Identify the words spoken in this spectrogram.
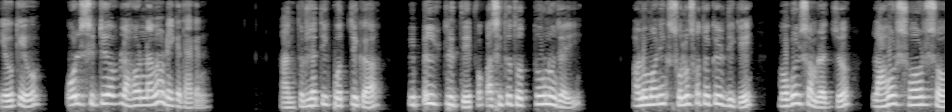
কেউ কেউ ওল্ড সিটি অফ লাহোর নামেও ডেকে থাকেন। আন্তর্জাতিক পত্রিকা পিপল ট্রিতে প্রকাশিত তথ্য অনুযায়ী, আনুমানিক ষোলো শতকের দিকে মোগল সাম্রাজ্য লাহোর শহর সহ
